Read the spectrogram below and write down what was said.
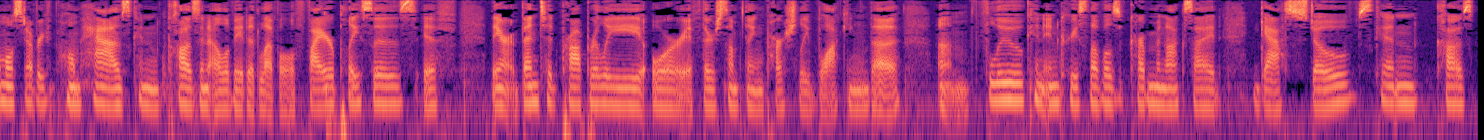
almost every home has can cause an elevated level. Fireplaces, if they aren't vented properly, or if there's something partially blocking the um, flue, can increase levels of carbon monoxide. Gas stoves can cause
